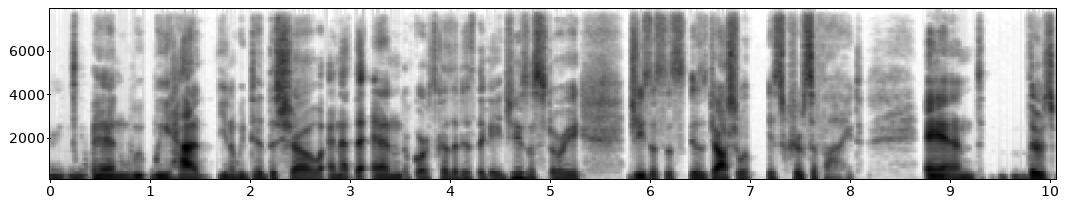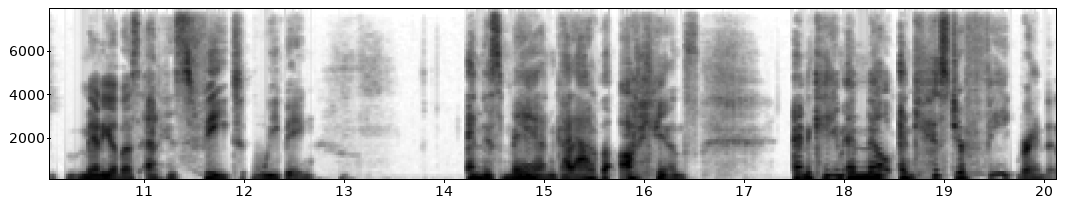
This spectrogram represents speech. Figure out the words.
Mm-hmm. And we, we, had, you know, we did the show, and at the end, of course, because it is the gay Jesus story, Jesus is, is Joshua is crucified, and there's many of us at his feet weeping. And this man got out of the audience and came and knelt and kissed your feet, Brandon.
